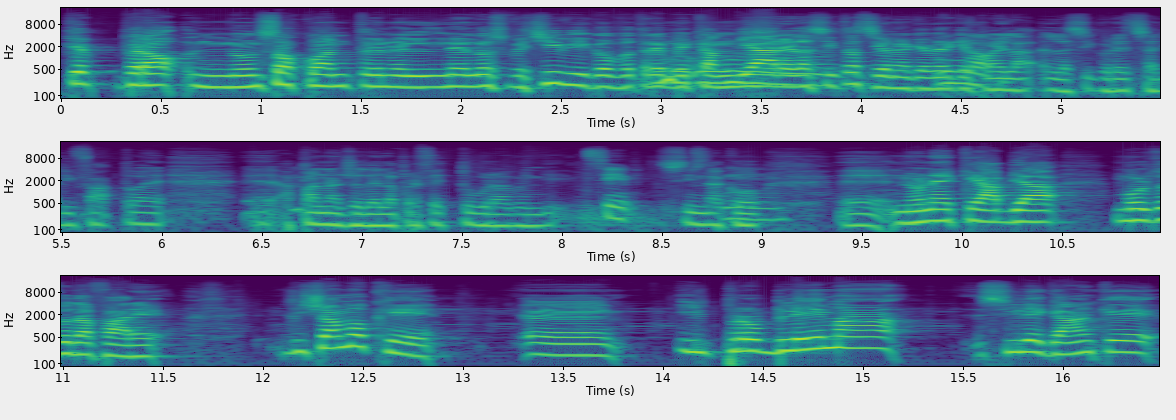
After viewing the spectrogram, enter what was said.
Che però non so quanto nel- nello specifico potrebbe cambiare Mm, la situazione, anche perché no. poi la, la sicurezza di fatto è, è appannaggio della prefettura, quindi Sì, il sindaco mm. eh, non è che abbia molto da fare. Diciamo che eh, il problema si lega anche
